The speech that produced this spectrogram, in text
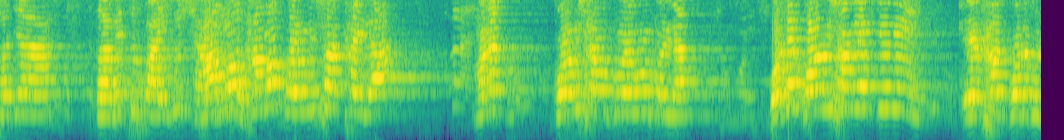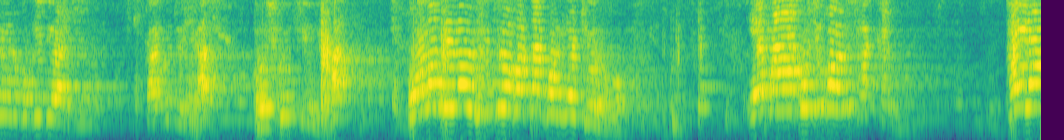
ভজা তবে তো পাইবু থামো থামো কলমি শাক খাইলা। মানে কলমি শাক প্রয়োগ কইলা গোটে কলমি শাক একদিনই এক হাত গোটে গোটে বুকি দিয়ে আসছি। কালকে দুই হাত বসকু তিন হাত। কোনো দিনের ভিতরে গোটা গড়িয়ে চলবো এ মায়া খুশি কলমি শাক খাইব। খাইলা?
